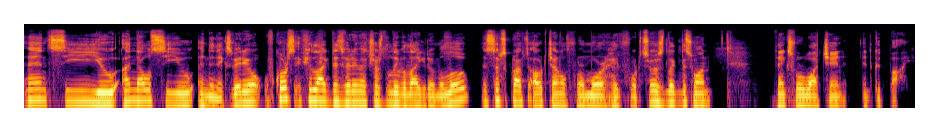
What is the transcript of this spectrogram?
and see you and I will see you in the next video. Of course, if you like this video, make sure to leave a like down below and subscribe to our channel for more helpful tutorials like this one. Thanks for watching and goodbye.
